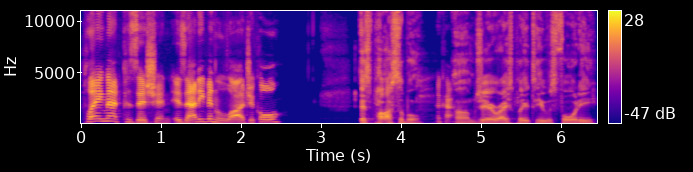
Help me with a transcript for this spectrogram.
playing that position, is that even logical? It's possible. Okay. Um, Jerry Rice played till he was forty.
